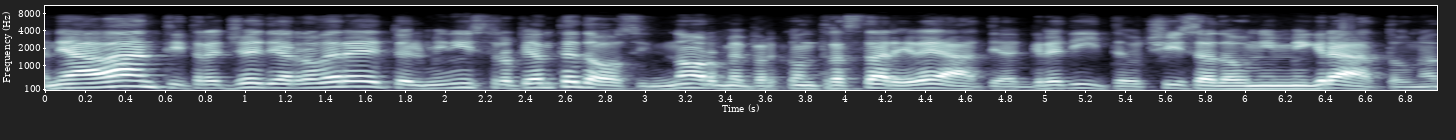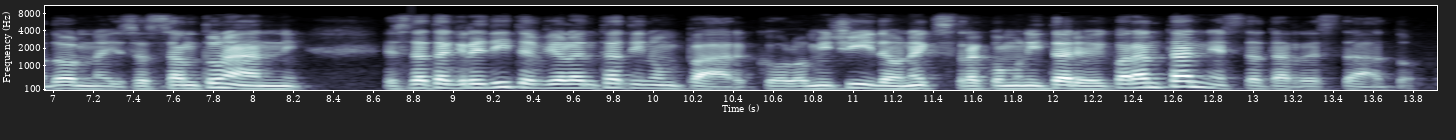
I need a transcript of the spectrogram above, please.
Andiamo avanti, tragedia a Rovereto, il ministro Piantedosi, norme per contrastare i reati, aggredita e uccisa da un immigrato, una donna di 61 anni, è stata aggredita e violentata in un parco. L'omicida, un extracomunitario di 40 anni, è stato arrestato.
